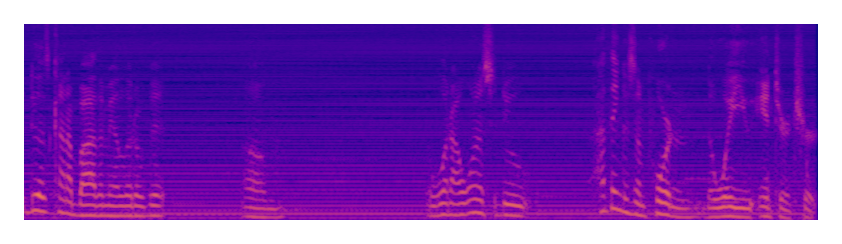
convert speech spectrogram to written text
it does kind of bother me a little bit. Um, what I want us to do, I think it's important the way you enter church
